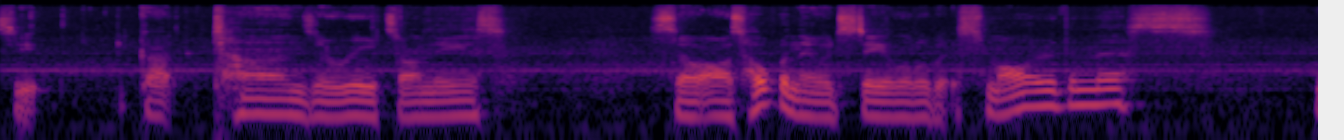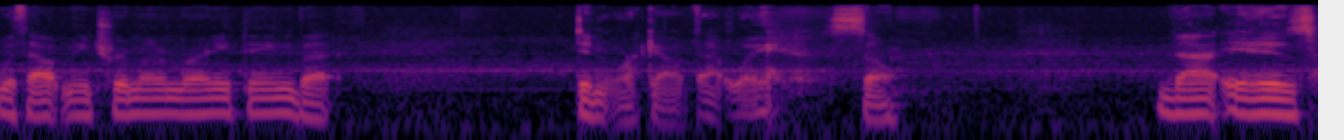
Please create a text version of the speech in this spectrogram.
See, got tons of roots on these. So I was hoping they would stay a little bit smaller than this without me trimming them or anything, but didn't work out that way. So that is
